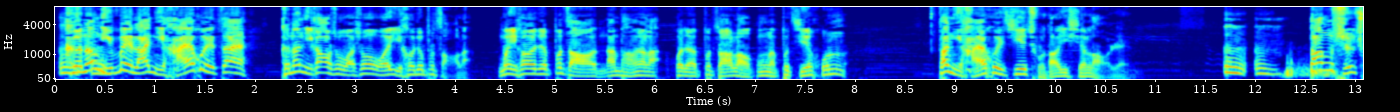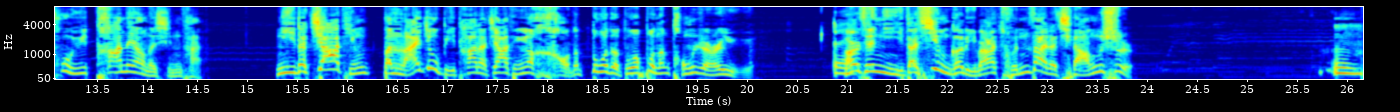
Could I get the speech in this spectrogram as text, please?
可能你未来你还会在，可能你告诉我说我以后就不找了，我以后就不找男朋友了，或者不找老公了，不结婚了，但你还会接触到一些老人，嗯嗯，当时处于他那样的心态。你的家庭本来就比他的家庭要好的多得多，不能同日而语。对，而且你的性格里边存在着强势。嗯，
